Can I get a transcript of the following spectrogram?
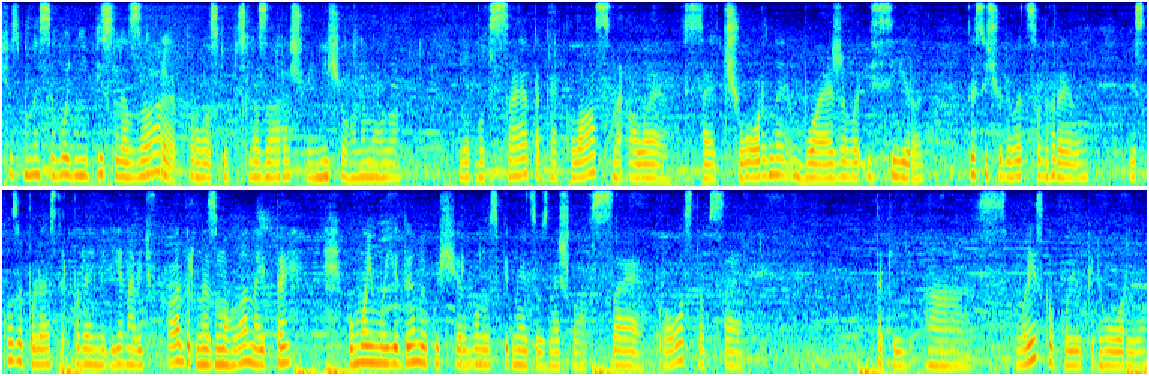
Щось мене сьогодні після зари, просто після зари, що я нічого не могла. Якби все таке класне, але все чорне, бежеве і сіре. 1900 гривень. Віскоза, поліестер, поліамід. Я навіть в кадр не змогла знайти, по-моєму, єдину якусь червону спідницю знайшла. Все, просто все. Такий а, з блискавкою під горло.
